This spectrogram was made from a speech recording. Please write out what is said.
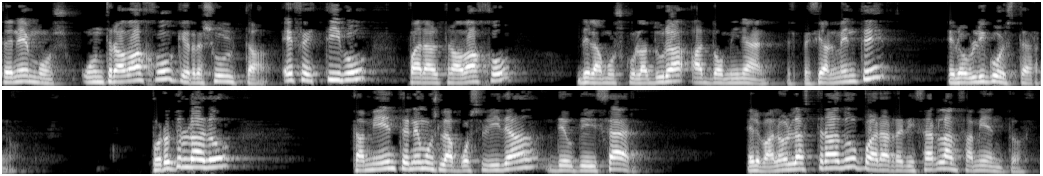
tenemos un trabajo que resulta efectivo para el trabajo de la musculatura abdominal, especialmente el oblicuo externo. Por otro lado, también tenemos la posibilidad de utilizar el balón lastrado para realizar lanzamientos.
